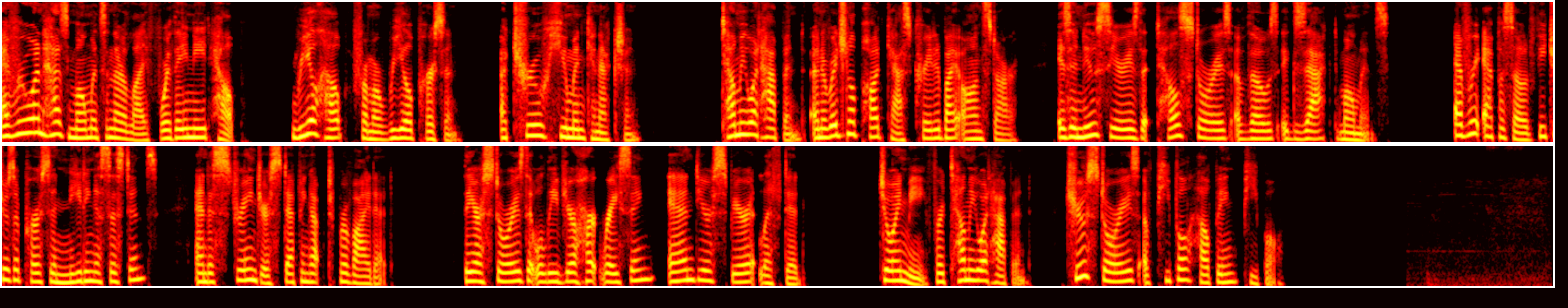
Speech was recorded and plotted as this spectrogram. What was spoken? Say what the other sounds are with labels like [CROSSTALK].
Everyone has moments in their life where they need help. Real help from a real person. A true human connection. Tell Me What Happened, an original podcast created by OnStar, is a new series that tells stories of those exact moments. Every episode features a person needing assistance and a stranger stepping up to provide it. They are stories that will leave your heart racing and your spirit lifted. Join me for Tell Me What Happened True Stories of People Helping People.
